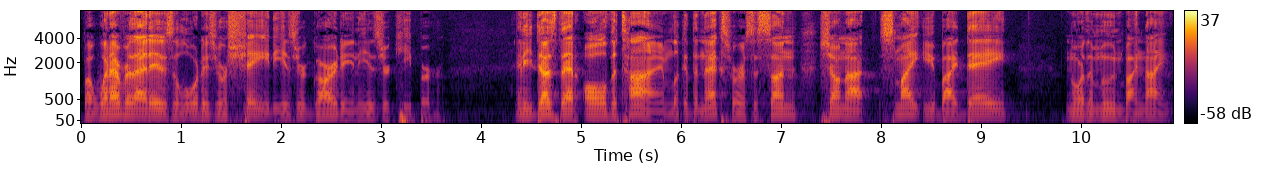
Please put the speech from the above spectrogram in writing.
But whatever that is, the Lord is your shade. He is your guardian. He is your keeper. And he does that all the time. Look at the next verse. The sun shall not smite you by day, nor the moon by night.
